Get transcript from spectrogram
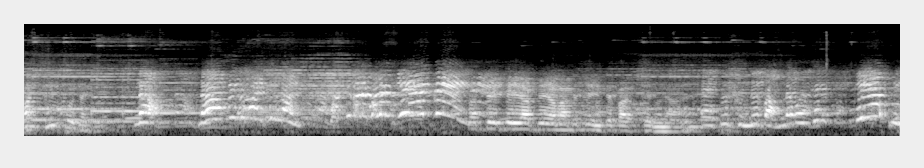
ভয় কি কোথায় না না আপনি তো ভয় কি নন। সত্যি করে বলেন কে আপনি? সত্যি আপনি আমাকে চিনতে পারছেন না? এত সুন্দর বাংলা বলছেন কে আমি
